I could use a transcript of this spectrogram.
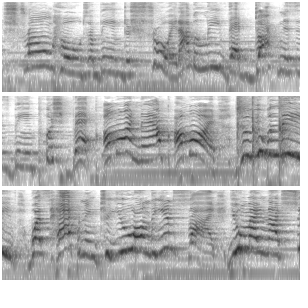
strongholds are being destroyed. I believe that darkness is being pushed back. Come on now, come on. Do you believe what's happening to you on the inside? You may not see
